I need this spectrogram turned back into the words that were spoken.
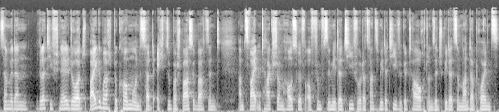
Das haben wir dann relativ schnell dort beigebracht bekommen und es hat echt super Spaß gemacht. Sind am zweiten Tag schon im Hausriff auf 15 Meter Tiefe oder 20 Meter Tiefe getaucht und sind später zum Manta Points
